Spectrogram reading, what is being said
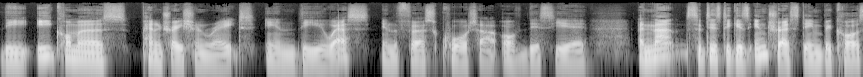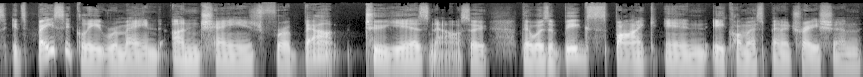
the e commerce penetration rate in the US in the first quarter of this year. And that statistic is interesting because it's basically remained unchanged for about two years now. So there was a big spike in e commerce penetration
